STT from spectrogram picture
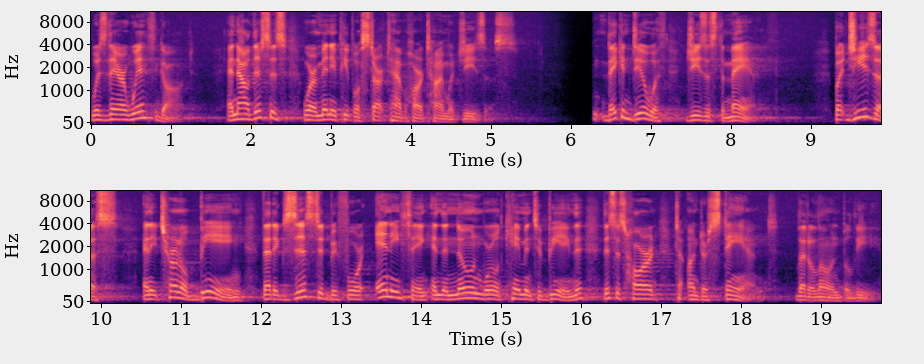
was there with God. And now this is where many people start to have a hard time with Jesus. They can deal with Jesus the man, but Jesus, an eternal being that existed before anything in the known world came into being, this is hard to understand, let alone believe.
